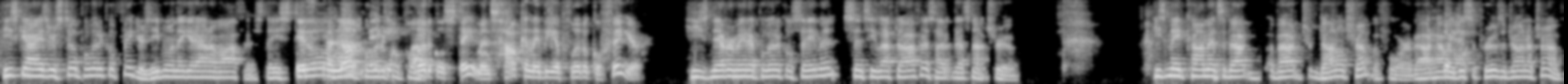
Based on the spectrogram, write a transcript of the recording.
These guys are still political figures, even when they get out of office. They still if they're not political making political statements. How can they be a political figure? He's never made a political statement since he left office. I, that's not true he's made comments about about Donald Trump before, about how he disapproves of Donald Trump.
